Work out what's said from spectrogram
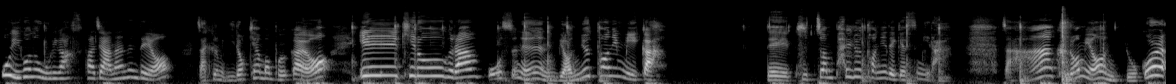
오, 이거는 우리가 학습하지 않았는데요. 자, 그럼 이렇게 한번 볼까요? 1kg 포스는 몇 뉴턴입니까? 네, 9.8뉴턴이 되겠습니다. 자, 그러면 요걸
